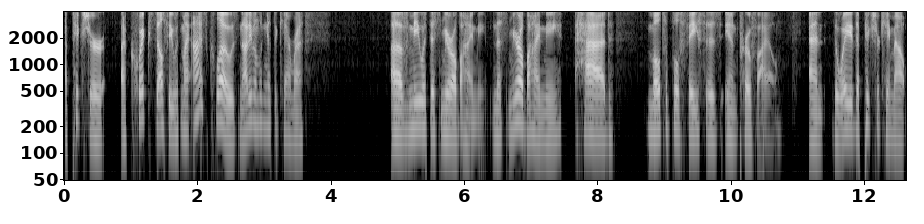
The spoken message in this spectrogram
a picture a quick selfie with my eyes closed, not even looking at the camera, of me with this mural behind me. And this mural behind me had multiple faces in profile. And the way the picture came out,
